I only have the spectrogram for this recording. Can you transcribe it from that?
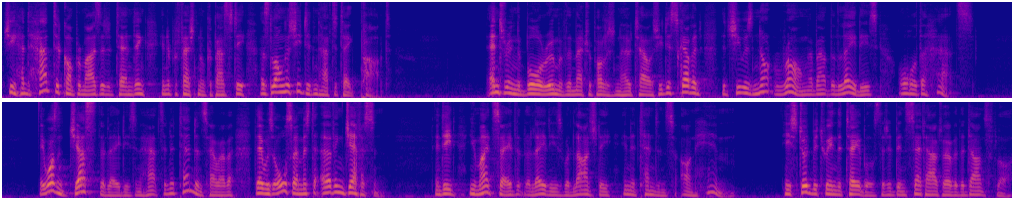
she had had to compromise at attending in a professional capacity as long as she didn't have to take part. Entering the ballroom of the Metropolitan Hotel, she discovered that she was not wrong about the ladies or the hats. It wasn't just the ladies in hats in attendance, however. There was also Mr. Irving Jefferson. Indeed, you might say that the ladies were largely in attendance on him. He stood between the tables that had been set out over the dance floor,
